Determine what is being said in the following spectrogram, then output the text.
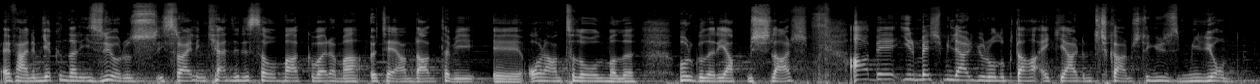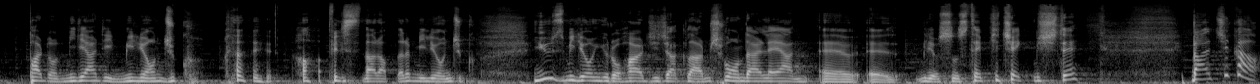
Efendim yakından izliyoruz. İsrail'in kendini savunma hakkı var ama öte yandan tabii e, orantılı olmalı vurguları yapmışlar. AB 25 milyar euroluk daha ek yardım çıkarmıştı. 100 milyon pardon milyar değil milyoncuk Filistin Araplara milyoncuk 100 milyon euro harcayacaklarmış von der Leyen e, e, biliyorsunuz tepki çekmişti. Belçika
